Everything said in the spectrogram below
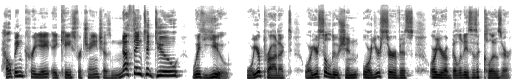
Helping create a case for change has nothing to do with you or your product or your solution or your service or your abilities as a closer.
